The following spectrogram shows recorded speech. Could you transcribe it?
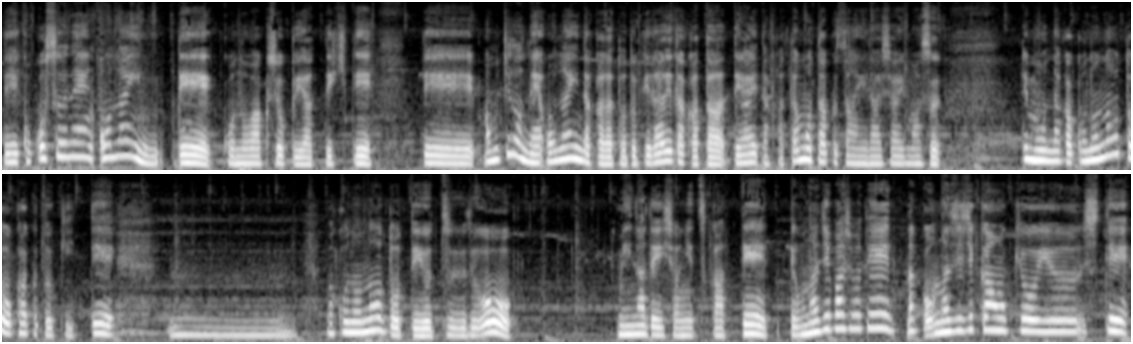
でここ数年オンラインでこのワークショップやってきてで、まあもちろんねオンラインだから届けられた方出会えた方もたくさんいらっしゃいます。でもなんかこのノートを書く時ってうーん、まあ、このノートっていうツールをみんなで一緒に使ってで同じ場所でなんか同じ時間を共有して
